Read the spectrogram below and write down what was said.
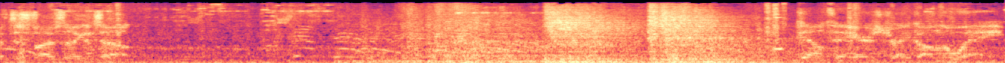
Captain's five seconds out. Delta airstrike on the way.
